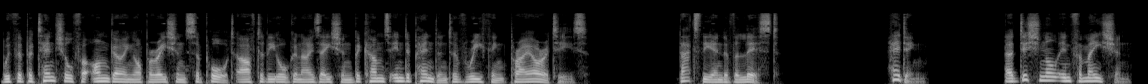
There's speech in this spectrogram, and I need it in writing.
with the potential for ongoing operations support after the organization becomes independent of rethink priorities. That's the end of the list. Heading Additional information.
